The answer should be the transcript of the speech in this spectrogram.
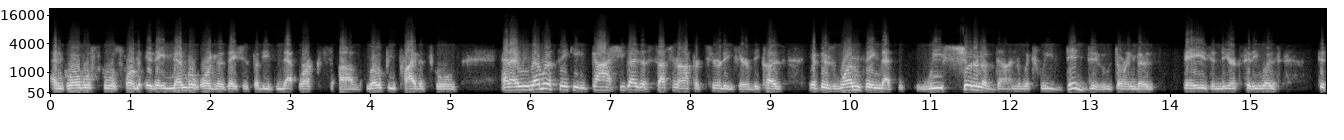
and Global Schools Forum is a member organization for these networks of low fee private schools. And I remember thinking, gosh, you guys have such an opportunity here because if there's one thing that we shouldn't have done, which we did do during those days in New York City, was this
